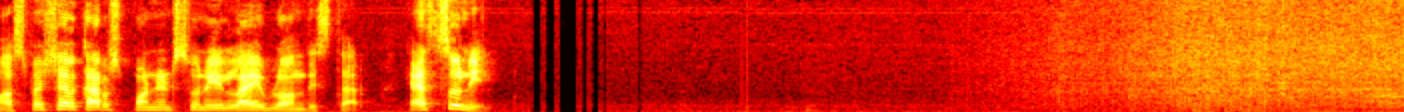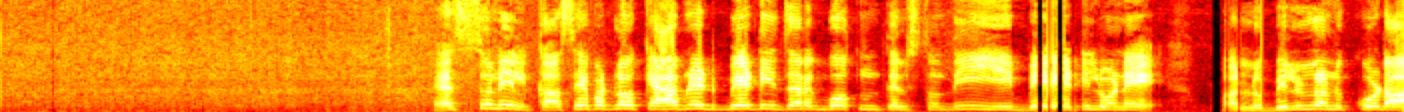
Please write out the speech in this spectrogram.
మా స్పెషల్ కరెస్పాండెంట్ సునీల్ లైవ్లో అందిస్తారు. ఎస్ సునీల్. ఎస్ సునీల్ కాసేపట్లో కేబినెట్ భేటీ జరగబోతుందని తెలుస్తుంది. ఈ భేటీలోనే పలు బిల్లులను కూడా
